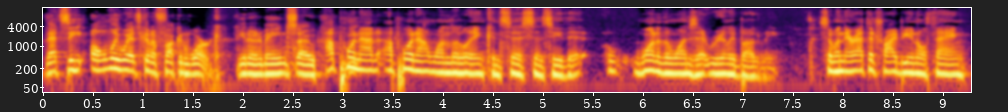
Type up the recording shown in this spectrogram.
That's the only way it's going to fucking work. You know what I mean? So I'll point out I'll point out one little inconsistency that one of the ones that really bugged me. So when they're at the tribunal thing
